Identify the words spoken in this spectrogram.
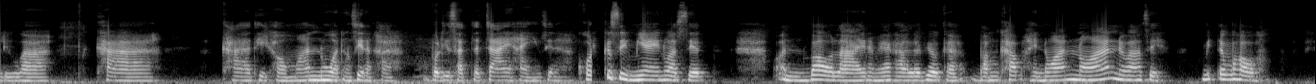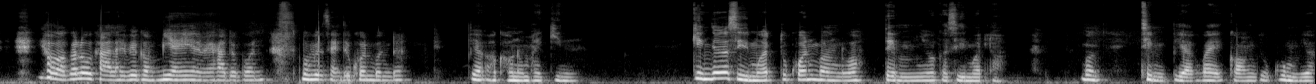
หรือว่าค่า ค่าที่เขามานวดทั้งสิ้นนะคะ บริษัทจะจ่ายให้จังซี่นะคะคนคือสิมีไอ้นวดเสร็จอันเบ้าหลายนะแม่คะแล้วเบียวก็บังคับให้นอนนอนนี่ว่าสิมิแต่เว้าอย่าว่าก็ลูกค้าอะไรเบียวก็เมียนะแม่คะทุกคนบ่มีใส่ทุกคนเบิ่งเด้อเบียวเอาขนมให้กิน กินจนสิหมดทุกคนเบิ่งดูเต็มอยู่ก็สิหมดแล้วเบิ่งถิ่มเปียกไว้กองอยู่กลุ่มอยู่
